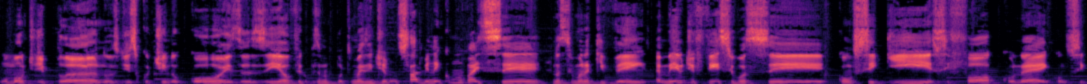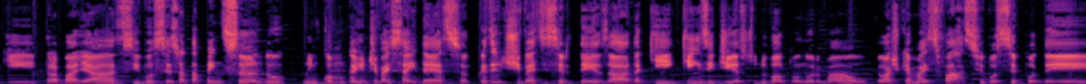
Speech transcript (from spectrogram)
um monte de planos, discutindo coisas, e eu fico pensando, putz, mas a gente não sabe nem como vai ser na semana que vem. É meio difícil você conseguir esse foco, né? E conseguir trabalhar se você só tá pensando em como que a gente vai sair dessa. Porque se a gente tivesse certeza, ah, daqui 15 dias tudo voltou ao normal, eu acho que é mais fácil você poder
